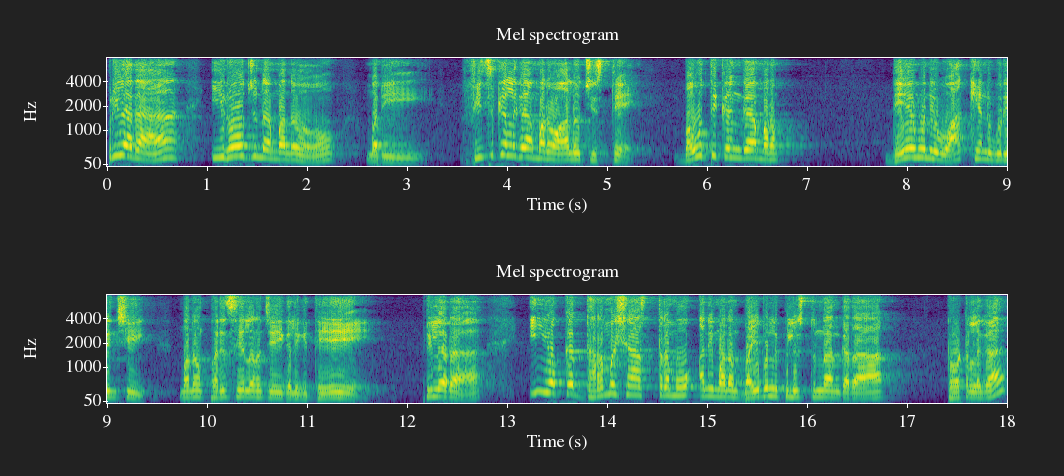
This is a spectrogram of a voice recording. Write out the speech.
ప్రియులరా ఈ రోజున మనం మరి ఫిజికల్గా మనం ఆలోచిస్తే భౌతికంగా మనం దేవుని వాక్యాన్ని గురించి మనం పరిశీలన చేయగలిగితే పిల్లరా ఈ యొక్క ధర్మశాస్త్రము అని మనం బైబిల్ని పిలుస్తున్నాం కదా టోటల్గా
